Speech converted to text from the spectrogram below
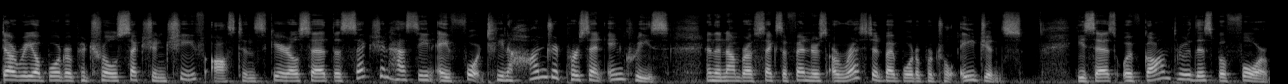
Del Rio Border Patrol Section Chief Austin Skero said the section has seen a 1,400% increase in the number of sex offenders arrested by Border Patrol agents. He says, We've gone through this before.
